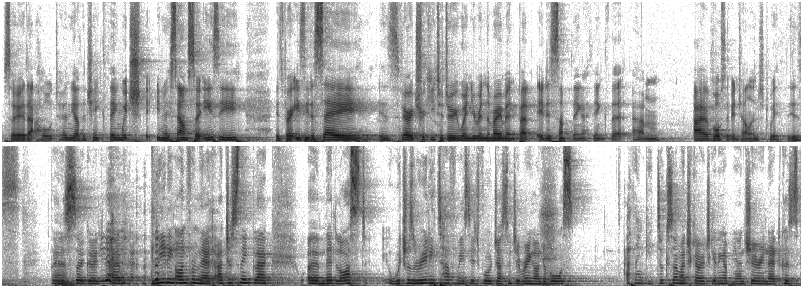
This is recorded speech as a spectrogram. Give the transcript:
so that whole turn the other cheek thing, which you know sounds so easy, is very easy to say, is very tricky to do when you're in the moment. But it is something I think that um, I've also been challenged with. Is That is Um, so good. Um, leading on from that, I just think like um, that last, which was a really tough message for Justin to bring on divorce. I think he took so much courage getting up here and sharing that because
